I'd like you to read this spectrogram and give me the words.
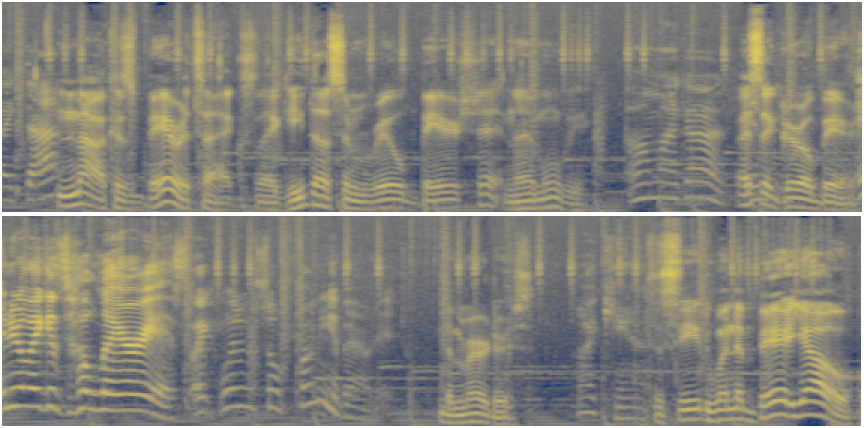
like that. nah, cause bear attacks. Like he does some real bear shit in that movie. Oh my god. That's a girl bear. And you're like, it's hilarious. Like, what was so funny about it? The murders. I can't. To see when the bear, yo,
